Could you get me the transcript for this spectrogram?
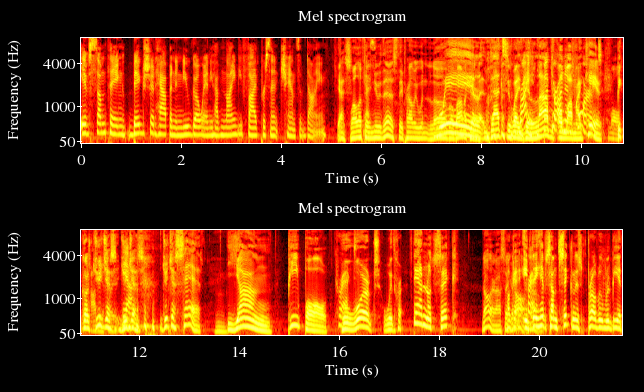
if something big should happen and you go in, you have 95% chance of dying. Yes. Well, if Yes. they knew this, they probably wouldn't love well, Obamacare. that's why Right, they love they're Obamacare. Well, because you just you Yeah. just you just said young people Correct. who works with her they are not sick. No, they're not sick Okay, at all. if they have some sickness, probably will be a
